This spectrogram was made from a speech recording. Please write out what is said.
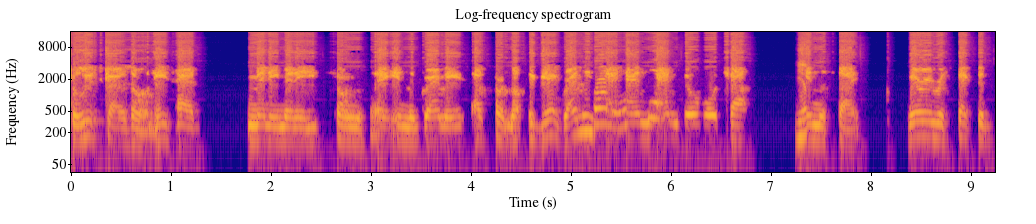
the list goes on. He's had many, many songs in the Grammys, uh, sorry, not the yeah, Grammys and, and Billboard chart in the States. Very respected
